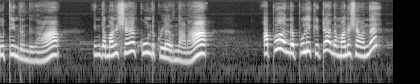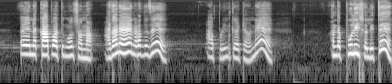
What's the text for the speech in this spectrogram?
சுற்றின்னு இருந்துதான் இந்த மனுஷன் கூண்டுக்குள்ளே இருந்தானா? அப்போது அந்த புலிக்கிட்ட அந்த மனுஷன் வந்து என்னை காப்பாற்றுங்கன்னு சொன்னான். அதானே நடந்தது? அப்படின்னு கேட்டவுடனே அந்த புலி சொல்லிட்டு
